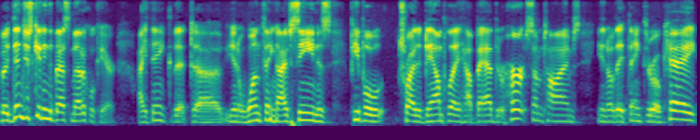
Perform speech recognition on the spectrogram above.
But then just getting the best medical care. I think that uh, you know one thing I've seen is people try to downplay how bad they're hurt. Sometimes you know they think they're okay.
